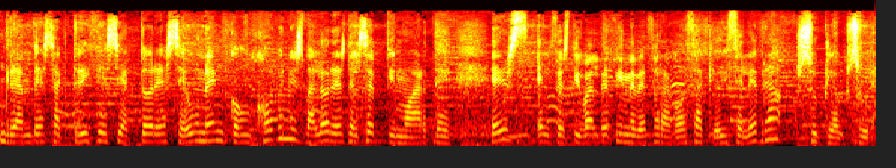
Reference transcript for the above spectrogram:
Grandes actrices y actores se unen con jóvenes valores del séptimo arte. Es el Festival de Cine de Zaragoza que hoy celebra su clausura.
